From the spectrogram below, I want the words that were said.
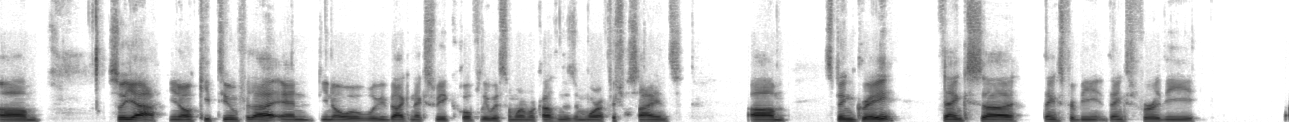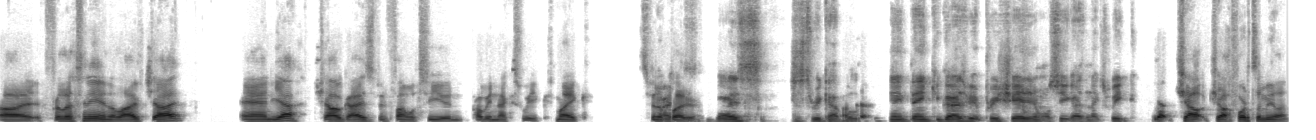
Um, so yeah, you know, keep tuned for that, and you know, we'll, we'll be back next week, hopefully with some more more customers and more official science. Um, it's been great. Thanks, uh, thanks for being, thanks for the, uh, for listening in the live chat, and yeah, ciao guys. It's been fun. We'll see you in, probably next week, Mike. It's been a All right, pleasure. guys. Just to recap, Okay. thank you guys. We appreciate it, and we'll see you guys next week. Yep. Ciao. Ciao. Forza Milan.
